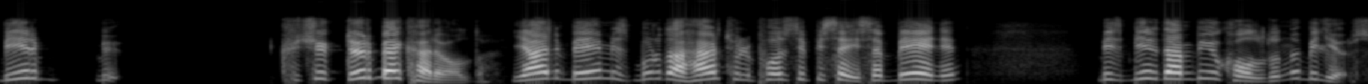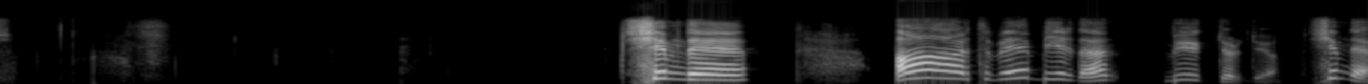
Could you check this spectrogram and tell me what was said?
1 küçüktür B kare oldu. Yani B'miz burada her türlü pozitif bir sayı ise B'nin biz birden büyük olduğunu biliyoruz. Şimdi A artı B birden büyüktür diyor. Şimdi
